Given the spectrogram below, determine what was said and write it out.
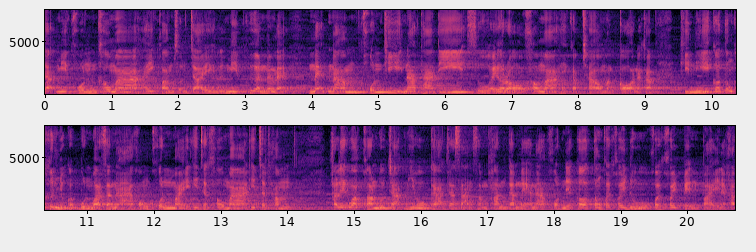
จะมีคนเข้ามาให้ความสนใจหรือมีเพื่อนนั่นแหละ แนะนำคนที่หน้าตาดี สวยหล่อเข้ามาให้กับชาวมังกรนะครับ ทีนี้ก็ต้องขึ้นอยู่กับบุญวาสนาของคนใหม่ที่จะเข้ามาที่จะทำเขาเรียกว่าความรู้จักมีโอกาสจะสร้างสัมพันธ์กันในอนาคตเนี่ยก็ต้องค่อยๆดู ค่อยๆเป็นไปนะครับ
